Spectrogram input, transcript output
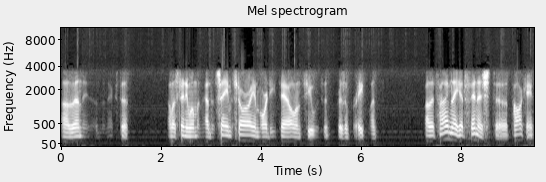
Uh, then the, the next uh, Palestinian woman had the same story in more detail, and she was in prison for eight months. By the time they had finished uh, talking,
